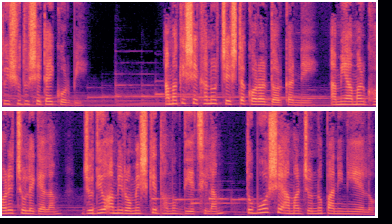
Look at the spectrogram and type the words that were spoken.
তুই শুধু সেটাই করবি। আমাকে শেখানোর চেষ্টা করার দরকার নেই, আমি আমার ঘরে চলে গেলাম, যদিও আমি রমেশকে ধমক দিয়েছিলাম, তবুও সে আমার জন্য পানি নিয়ে এলো।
